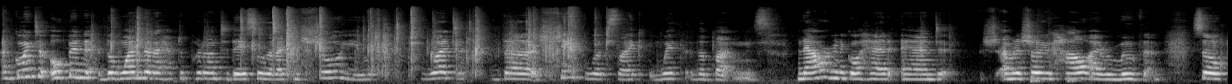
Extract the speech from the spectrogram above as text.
I'm going to open the one that I have to put on today so that I can show you what the shape looks like with the buttons. Now we're going to go ahead and I'm going to show you how I remove them. So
